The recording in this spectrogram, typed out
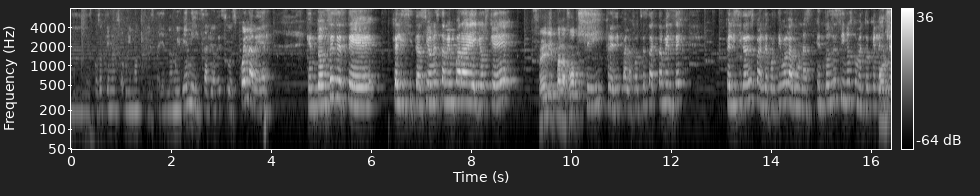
mi esposo tiene un sobrino que le está yendo muy bien y salió de su escuela de él. Entonces, este, felicitaciones también para ellos que Freddy Palafox. Sí, Freddy Palafox, exactamente. Felicidades para el Deportivo Lagunas. Entonces sí nos comentó que le Por sus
